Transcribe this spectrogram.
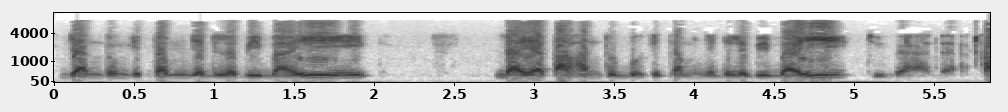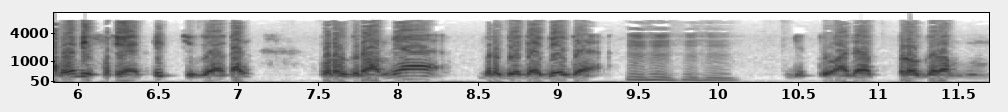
jantung kita menjadi lebih baik daya tahan tubuh kita menjadi lebih baik juga ada karena di frenetik juga kan programnya berbeda-beda mm-hmm. gitu ada program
